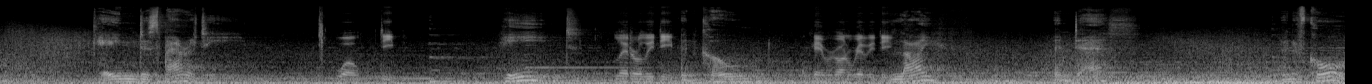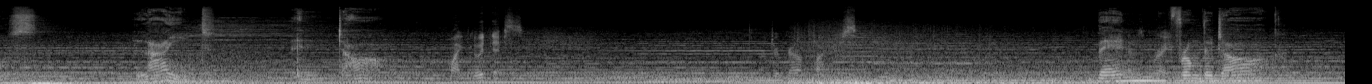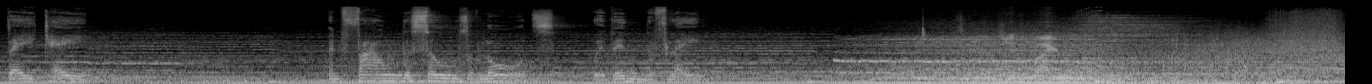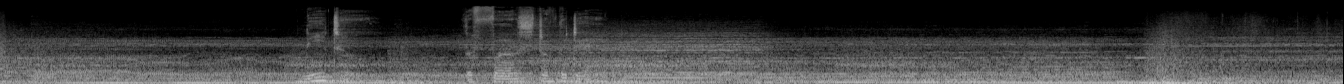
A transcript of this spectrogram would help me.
came disparity. Whoa, deep. Heat. Literally deep. And cold. Okay, we're going really deep. Life and death. And of course, light and dark. My goodness. Underground fires. Then, right. from the dark, they came and found the souls of lords within the flame. Of the.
